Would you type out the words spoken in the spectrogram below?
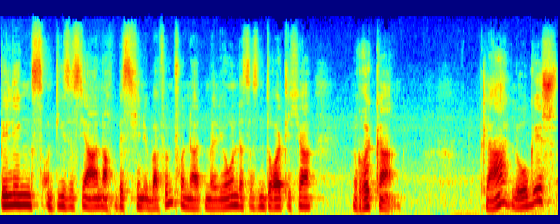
Billings und dieses Jahr noch ein bisschen über 500 Millionen. Das ist ein deutlicher Rückgang. Klar, logisch.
